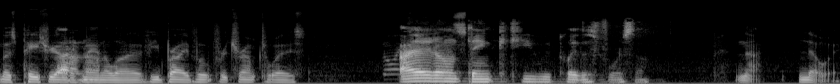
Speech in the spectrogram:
Most patriotic I don't know. man alive. He'd probably vote for Trump twice. I don't think he would play this Forest though. Nah, no way.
